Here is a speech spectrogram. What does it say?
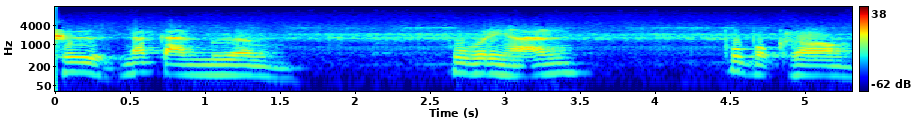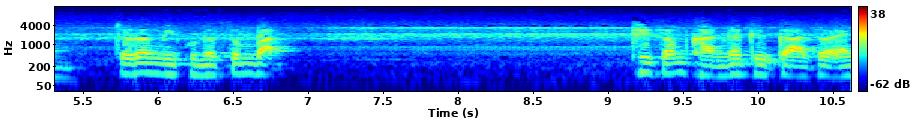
คือนักการเมือง ผู้บริหารผู้ปกครองจะต้องมีคุณสมบัติ ที่สำคัญก็คือการแสวง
